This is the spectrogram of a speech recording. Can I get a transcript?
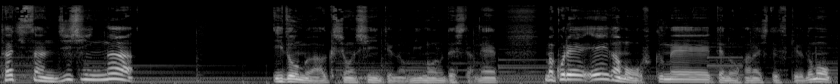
舘さん自身が挑むアクションシーンっていうのは見ものでしたね。まあ、これ映画も含めてのお話ですけれども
